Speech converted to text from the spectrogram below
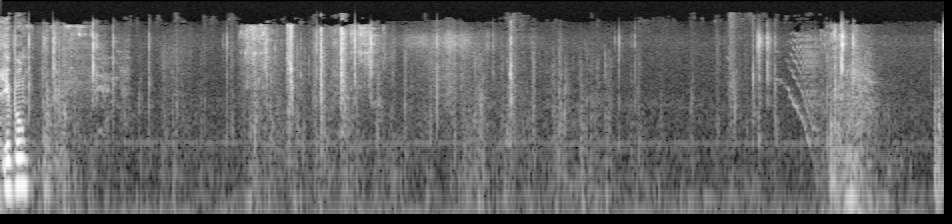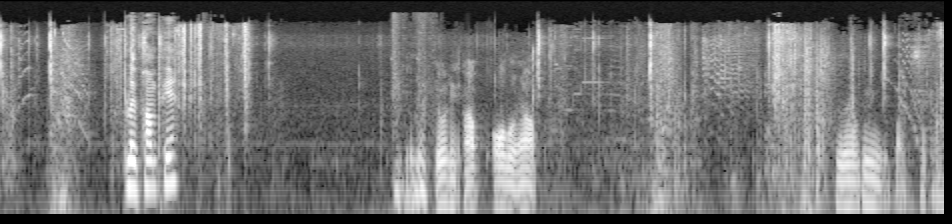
People. Blue pump here. Yeah, they're building up all the way up. Where are we? Like second.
